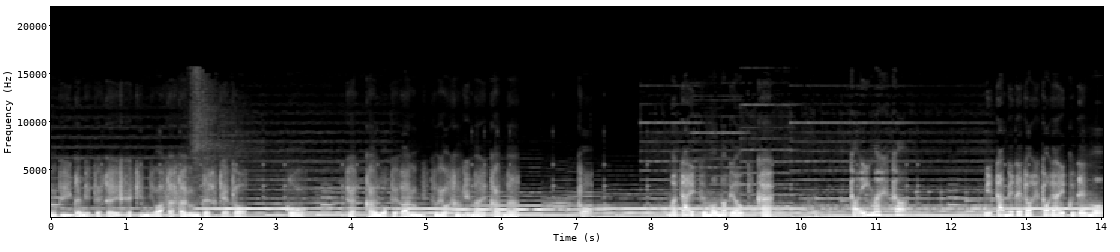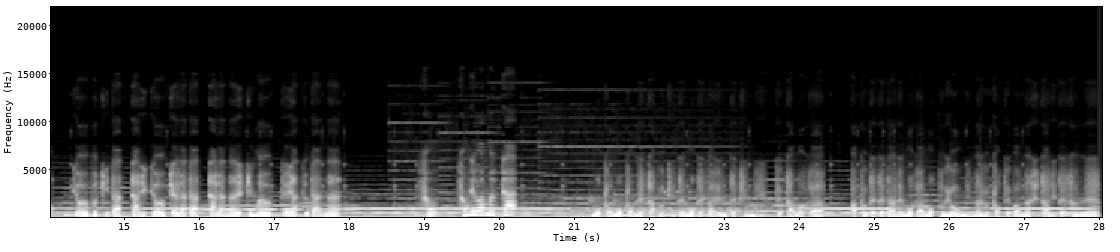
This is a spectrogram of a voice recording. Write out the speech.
2D で見て性癖には刺さるんですけど、こう、若干お手軽に強すぎないかな？と。またいつもの病気か。と言いますと、見た目でドストライクでも、強武器だったり強キャラだったら泣いちまうってやつだな。そ、それはまた、もともとネタ武器でもデザインで気に入ってたのが、アプデで誰もが持つようになると手放したりですね。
